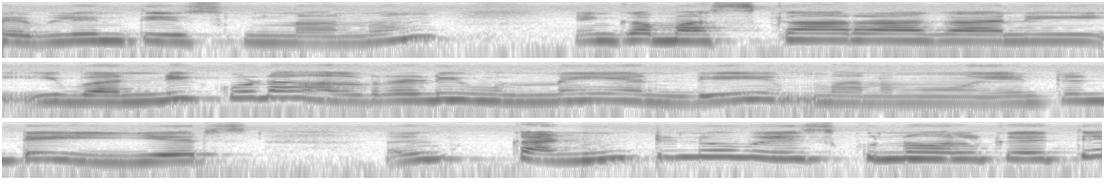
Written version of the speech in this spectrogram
మెబిలిన్ తీసుకున్నాను. ఇంకా మస్కారా కానీ ఇవన్నీ కూడా ఆల్రెడీ ఉన్నాయండి. మనము ఏంటంటే ఇయర్స్ కంటిన్యూ వేసుకున్న వాళ్ళకైతే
